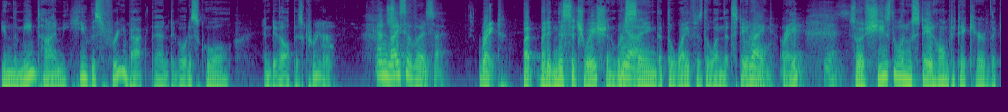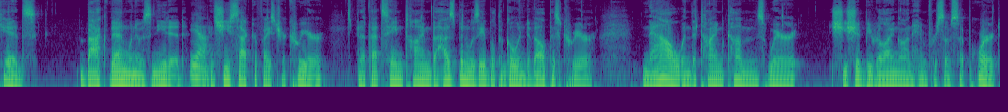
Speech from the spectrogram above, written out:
In the meantime, he was free back then to go to school and develop his career. and vice versa. Right. But but in this situation, we're Yeah. saying that the wife is the one that stayed Right, home, right? okay, yes. So if she's the one who stayed home to take care of the kids back then when it was needed, Yeah. and she sacrificed her career, and at that same time the husband was able to go and develop his career, now when the time comes where she should be relying on him for some support,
